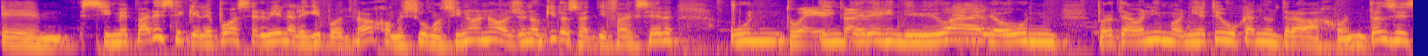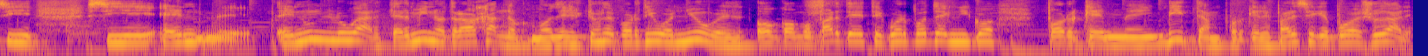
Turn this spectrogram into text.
eh, si me parece que le puedo hacer bien al equipo de trabajo, me sumo. Si no, no, yo no quiero satisfacer un interés claro. individual Claro. o un protagonismo, ni estoy buscando un trabajo. Entonces, si, si en, eh, en un lugar termino trabajando como director deportivo en Newell o como parte de este cuerpo técnico, porque me invitan, porque les parece que puedo ayudar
